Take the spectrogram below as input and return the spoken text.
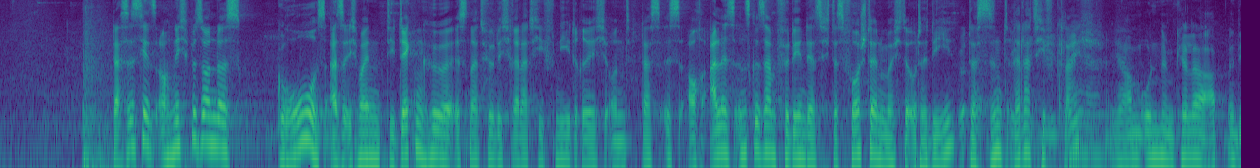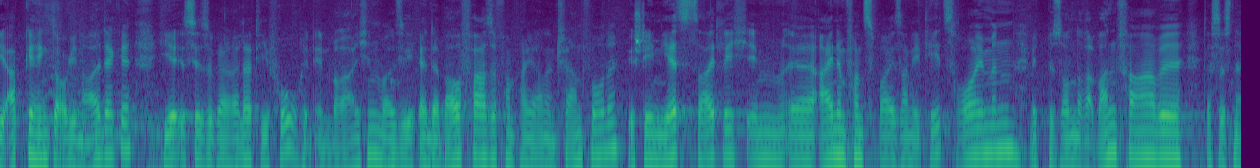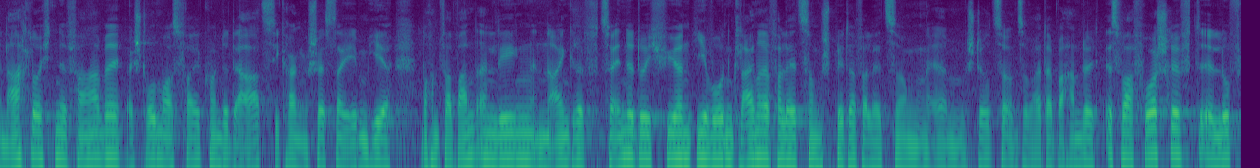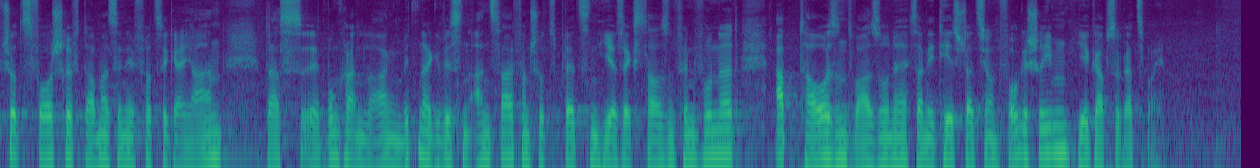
Das ist jetzt auch nicht besonders groß. Also ich meine, die Deckenhöhe ist natürlich relativ niedrig und das ist auch alles insgesamt für den, der sich das vorstellen möchte oder die, das sind relativ kleine. Wir haben unten im Keller ab, die abgehängte Originaldecke. Hier ist sie sogar relativ hoch in den Bereichen, weil sie in der Bauphase vor ein paar Jahren entfernt wurde. Wir stehen jetzt seitlich in äh, einem von zwei Sanitätsräumen mit besonderer Wandfarbe. Das ist eine nachleuchtende Farbe. Bei Stromausfall konnte der Arzt, die Krankenschwester eben hier noch einen Verband anlegen, einen Eingriff zu Ende durchführen. Hier wurden kleinere Verletzungen Knieverletzungen, Splitterverletzungen, ähm, Stürze und so weiter behandelt. Es war Vorschrift, äh, Luftschutzvorschrift damals in den 40er Jahren, dass äh, Bunkeranlagen mit einer gewissen Anzahl von Schutzplätzen, hier 6500, ab 1000 war so eine Sanitätsstation vorgeschrieben. Hier gab es sogar zwei.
